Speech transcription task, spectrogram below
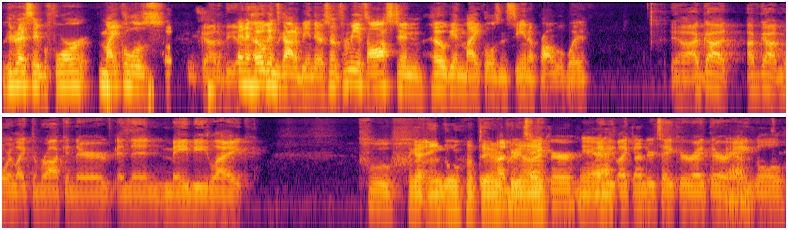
who did I say before? Michaels It's got to be. and there. Hogan's got to be in there. So for me, it's Austin, Hogan, Michaels, and Cena probably. Yeah, I've got I've got more like The Rock in there, and then maybe like. Whew, I got Angle up there. Undertaker, Yeah. maybe like Undertaker right there, or Yeah. Angle,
